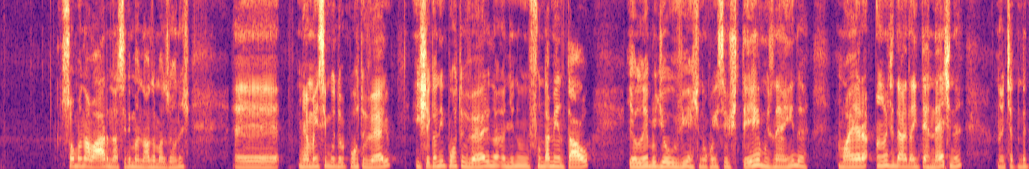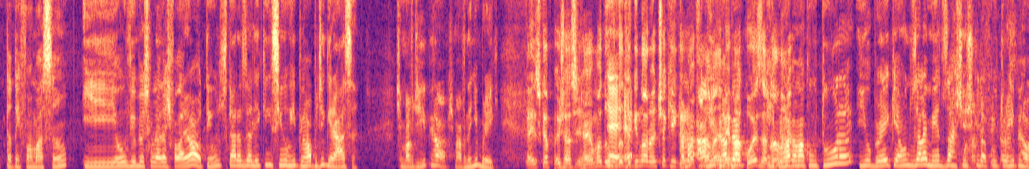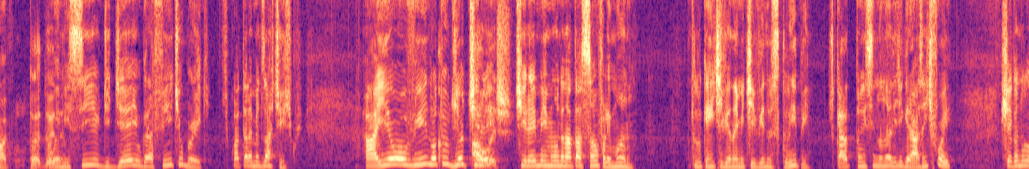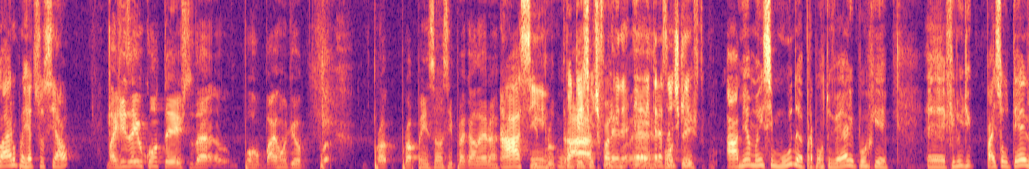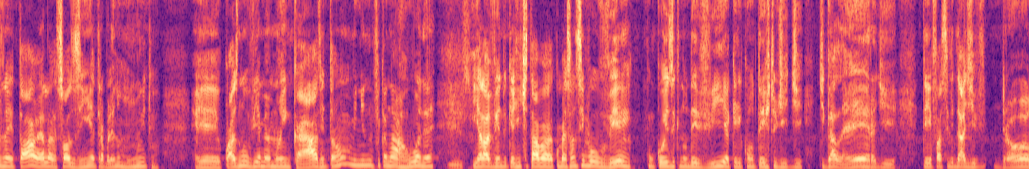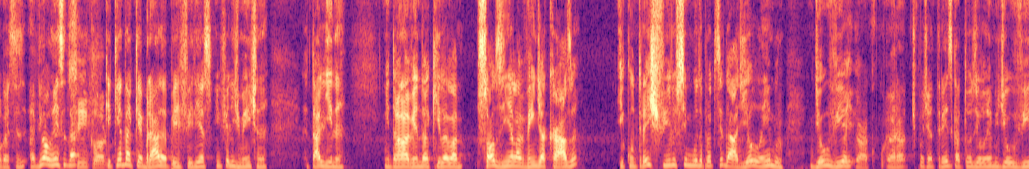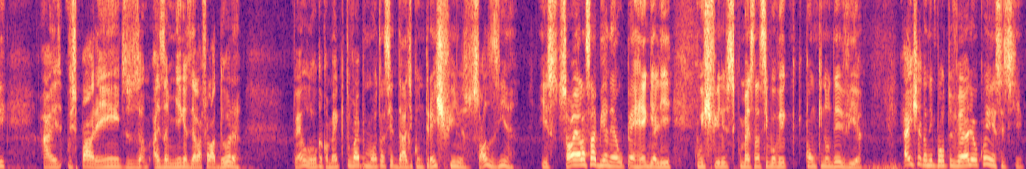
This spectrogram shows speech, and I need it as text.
Sou manauara, nascido em Manaus, Amazonas. É, Minha mãe se mudou para Porto Velho. E chegando em Porto Velho, ali no Fundamental, eu lembro de ouvir, a gente não conhecia os termos né, ainda, mas era antes da, da internet, né? Não tinha tanta, informação. E eu ouvi meus colegas falarem, ó, tem uns caras ali que ensinam hip hop de graça. Chamava de hip hop, chamava nem de break. É isso que eu, já, já é uma dúvida É, do é- ignorante aqui, que É uma- já falar, não é a hip hop mesma uma- coisa? Hip Não, hop é né? uma cultura e o break é um dos elementos artísticos da cultura hip hop. É O. MC, o DJ, o grafite e o break. Os quatro elementos artísticos. Aí eu ouvi, no outro dia eu tirei, Aulas. tirei meu irmão da natação. Falei, mano, aquilo que a gente via na MTV, nos clipes, os caras estão ensinando ali de graça. A gente foi. Chegando lá, era um projeto social. Mas diz aí o contexto da. Porra, o bairro onde eu. Pro- pro- Propensão assim pra galera. Ah, ir sim. pro O contexto que eu te tráfico, falei, né? É, interessante contexto, que pô. a minha mãe se muda para Porto Velho porque é, filho de pais solteiros, né, e tal, ela sozinha, trabalhando muito. É, eu quase não via minha mãe em casa, então o menino fica na rua, né? Isso. E ela vendo que a gente tava começando a se envolver com coisa que não devia, aquele contexto de, de, de galera, de ter facilidade de drogas, a violência da. Sim, claro. Que quem é da quebrada, da periferia, infelizmente, né? Tá ali, né? Então ela vendo aquilo, ela sozinha, ela vende a casa e com três filhos se muda para outra cidade. E eu lembro de ouvir, eu era, tipo, eu tinha 13, 14, eu lembro de ouvir as- os parentes, am- as amigas dela falar, Dora, tu é louca, como é que tu vai para uma outra cidade com três filhos, sozinha? Isso só ela sabia, né? O perrengue ali com os filhos começando a se envolver com o que não devia. Aí chegando em Porto Velho, eu conheço esse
